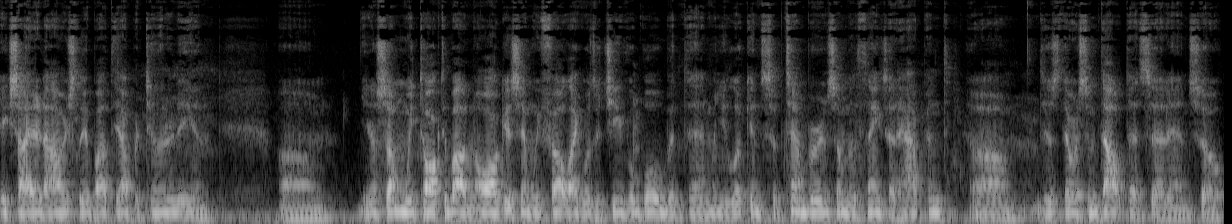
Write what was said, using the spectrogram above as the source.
excited, obviously, about the opportunity, and um, you know, something we talked about in August and we felt like was achievable. But then when you look in September and some of the things that happened, um, just there was some doubt that set in. So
